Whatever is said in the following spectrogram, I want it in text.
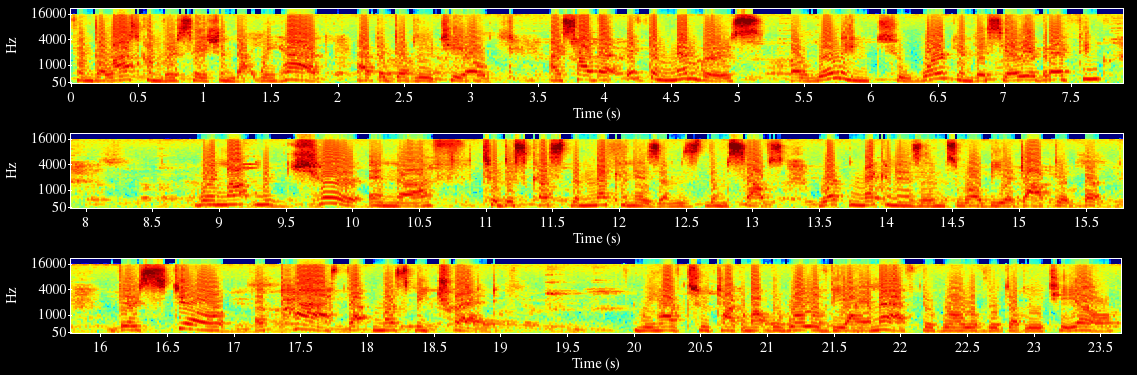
from the last conversation that we had at the WTO, I saw that if the members are willing to work in this area, but I think we're not mature enough to discuss the mechanisms themselves, what mechanisms will be adopted, but there's still a path that must be tread. We have to talk about the role of the IMF, the role of the WTO,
